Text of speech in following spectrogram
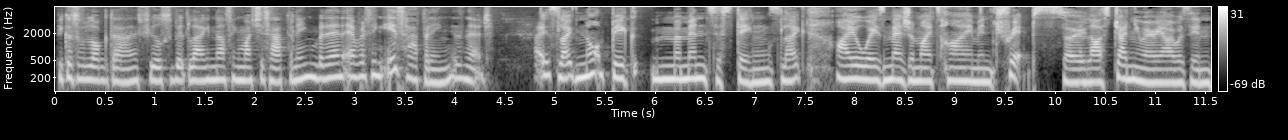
Because of lockdown, it feels a bit like nothing much is happening, but then everything is happening, isn't it? It's like not big momentous things. Like I always measure my time in trips. So last January I was in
